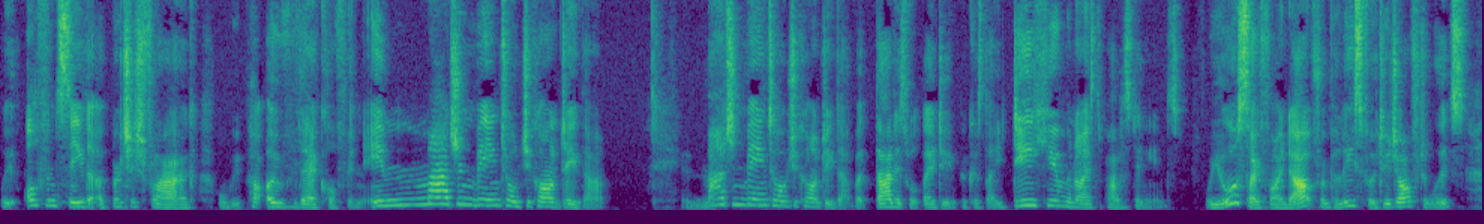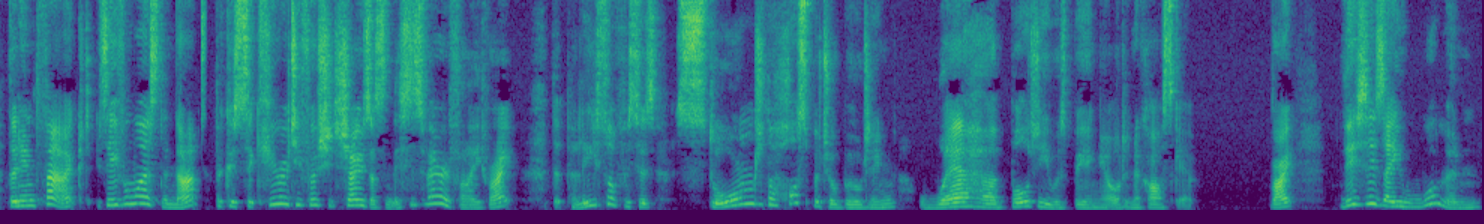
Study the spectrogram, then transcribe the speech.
we often see that a British flag will be put over their coffin. Imagine being told you can't do that. Imagine being told you can't do that, but that is what they do because they dehumanise the Palestinians. We also find out from police footage afterwards that in fact it's even worse than that because security footage shows us, and this is verified, right, that police officers stormed the hospital building where her body was being held in a casket, right? This is a woman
